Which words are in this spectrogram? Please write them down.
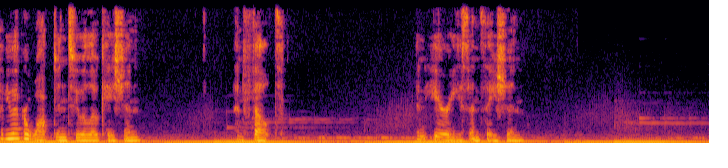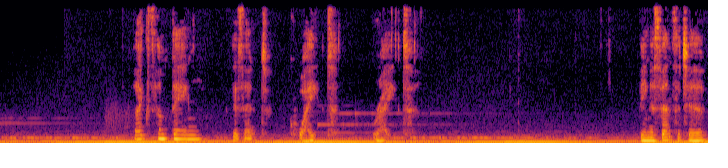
Have you ever walked into a location and felt an eerie sensation? Like something isn't quite right. Being a sensitive,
